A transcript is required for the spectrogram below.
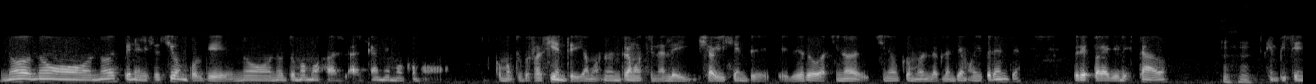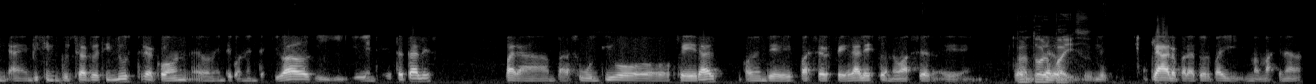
no no no es penalización porque no no tomamos al, cáñamo como como estupefaciente, digamos, no entramos en la ley ya vigente de, drogas, sino, sino como la planteamos diferente, pero es para que el Estado empiece, a, empiece a impulsar toda esta industria con, obviamente, con entes privados y, entes estatales para, para su cultivo federal. Obviamente va a ser federal esto, no va a ser... Eh, para todo el país. Claro, para todo el país, más, que nada.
